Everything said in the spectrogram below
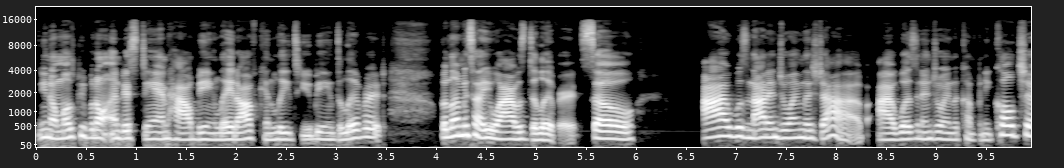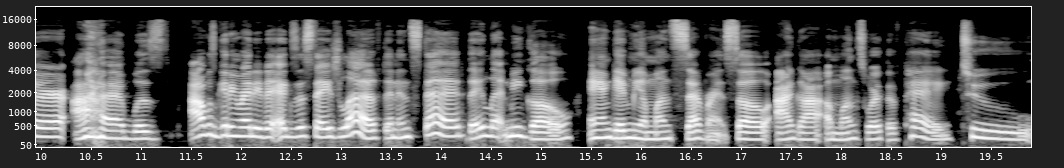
you know, most people don't understand how being laid off can lead to you being delivered. But let me tell you why I was delivered. So I was not enjoying this job. I wasn't enjoying the company culture. I was I was getting ready to exit stage left. And instead, they let me go and gave me a month's severance. So I got a month's worth of pay to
